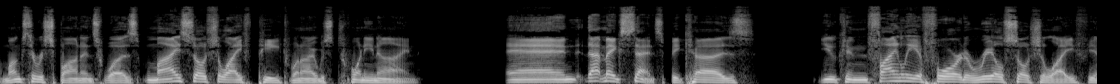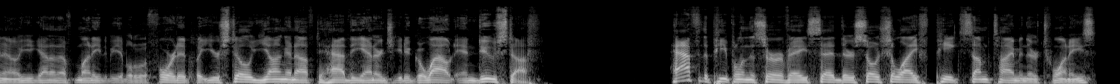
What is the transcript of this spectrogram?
amongst the respondents was my social life peaked when I was 29. And that makes sense because you can finally afford a real social life. You know, you got enough money to be able to afford it, but you're still young enough to have the energy to go out and do stuff. Half of the people in the survey said their social life peaked sometime in their 20s,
